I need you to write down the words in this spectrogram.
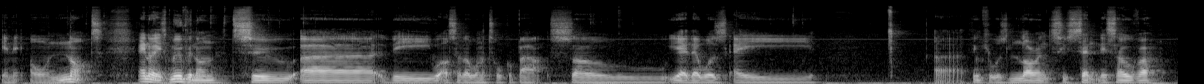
in it or not. Anyways, moving on to uh, the what else did I want to talk about? So yeah, there was a uh, I think it was Lawrence who sent this over.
